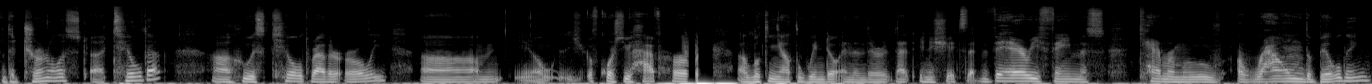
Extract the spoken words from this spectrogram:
the journalist uh, Tilda, uh, who is killed rather early. Um, you know, of course, you have her uh, looking out the window, and then there that initiates that very famous camera move around the building,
